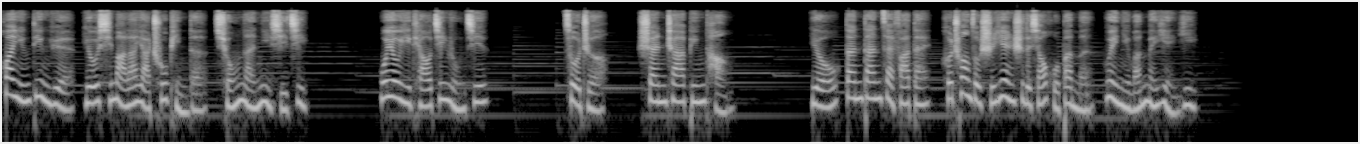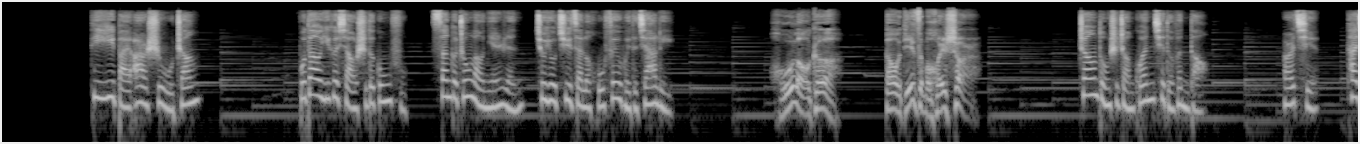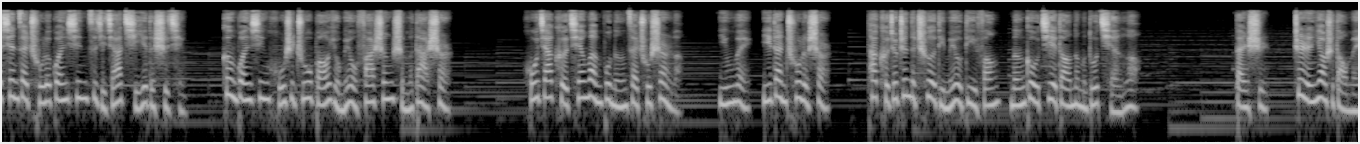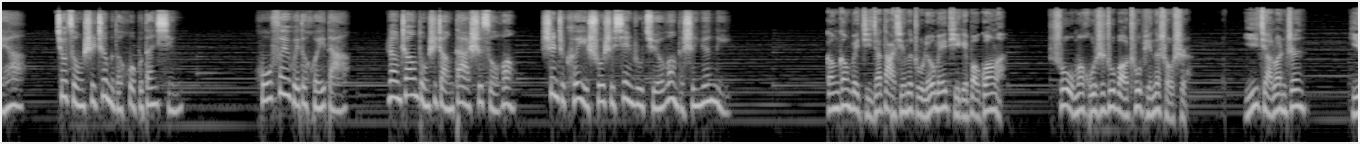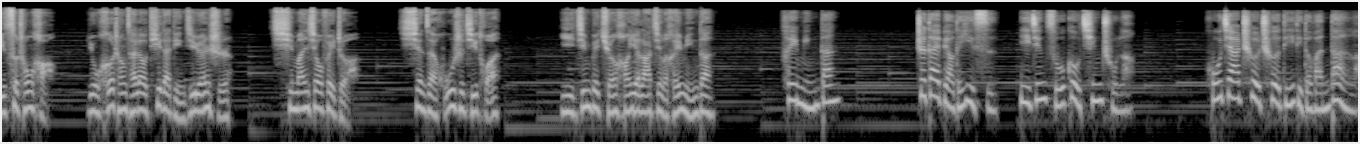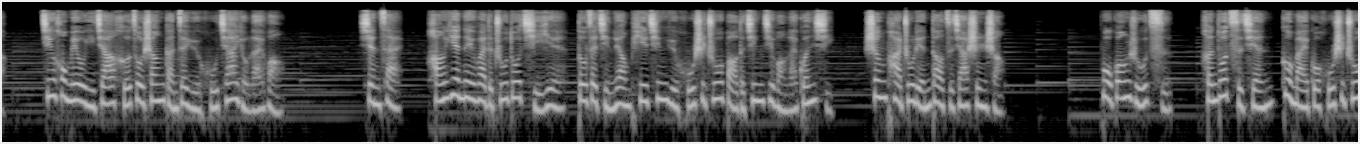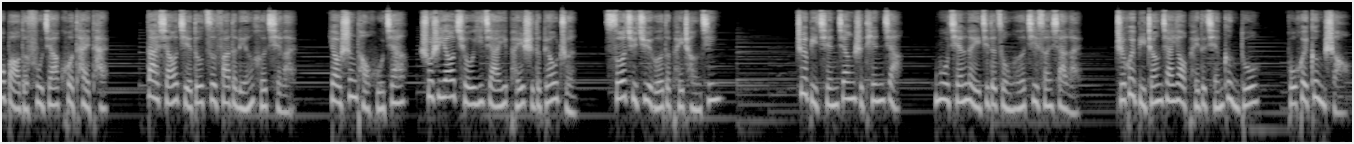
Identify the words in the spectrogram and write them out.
欢迎订阅由喜马拉雅出品的《穷男逆袭记》。我有一条金融街。作者：山楂冰糖，由丹丹在发呆和创作实验室的小伙伴们为你完美演绎。第一百二十五章，不到一个小时的功夫，三个中老年人就又聚在了胡飞伟的家里。胡老哥，到底怎么回事儿？张董事长关切的问道，而且他现在除了关心自己家企业的事情，更关心胡氏珠宝有没有发生什么大事儿。胡家可千万不能再出事儿了，因为一旦出了事儿，他可就真的彻底没有地方能够借到那么多钱了。但是这人要是倒霉啊，就总是这么的祸不单行。胡飞维的回答让张董事长大失所望，甚至可以说是陷入绝望的深渊里。刚刚被几家大型的主流媒体给曝光了，说我们胡氏珠宝出品的首饰以假乱真，以次充好，用合成材料替代顶级原石，欺瞒消费者。现在胡氏集团已经被全行业拉进了黑名单。黑名单，这代表的意思已经足够清楚了。胡家彻彻底底的完蛋了，今后没有一家合作商敢再与胡家有来往。现在。行业内外的诸多企业都在尽量撇清与胡氏珠宝的经济往来关系，生怕株连到自家身上。不光如此，很多此前购买过胡氏珠宝的富家阔太太、大小姐都自发的联合起来，要声讨胡家，说是要求以假一赔十的标准索取巨额的赔偿金。这笔钱将是天价，目前累计的总额计算下来，只会比张家要赔的钱更多，不会更少。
